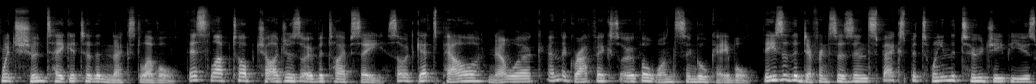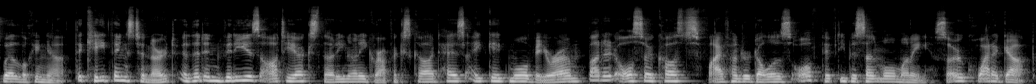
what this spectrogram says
which should take it to the next level. This laptop charges over Type-C, so gets power, network, and the graphics over one single cable. These are the differences in specs between the two GPUs we're looking at. The key things to note are that Nvidia's RTX 3090 graphics card has 8GB more VRAM, but it also costs $500 or 50% more money, so quite a gap.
